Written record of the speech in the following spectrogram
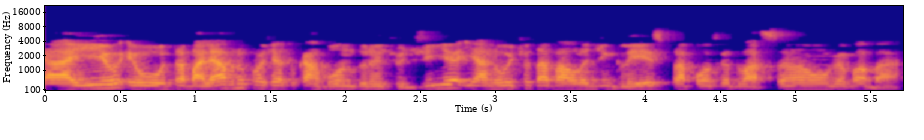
Aí eu, eu, trabalhava no projeto Carbono durante o dia e à noite eu dava aula de inglês para pós-graduação, babá.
